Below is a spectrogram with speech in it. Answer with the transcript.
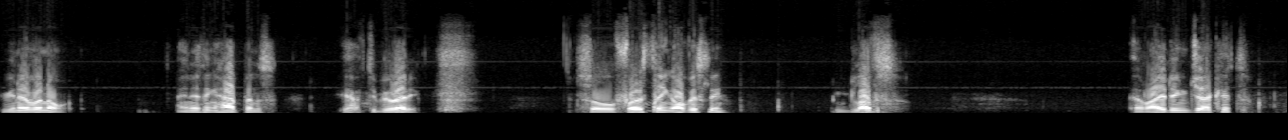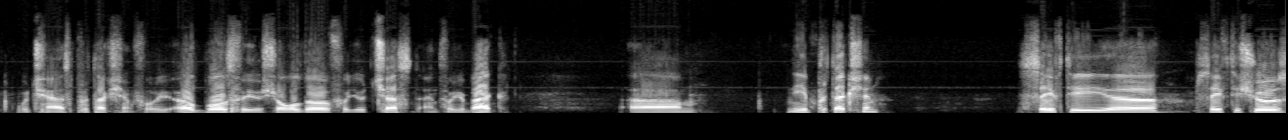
you never know. Anything happens, you have to be ready. So first thing, obviously, gloves, a riding jacket, which has protection for your elbows, for your shoulder, for your chest, and for your back. Um, knee protection, safety, uh, safety shoes,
